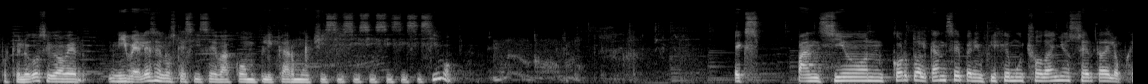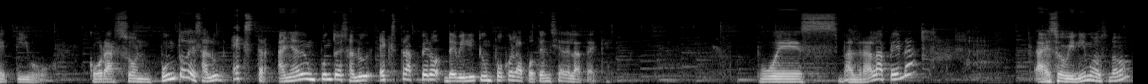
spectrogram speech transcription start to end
Porque luego sí va a haber niveles en los que sí se va a complicar muchísimo. Expansión, corto alcance, pero inflige mucho daño cerca del objetivo. Corazón, punto de salud extra. Añade un punto de salud extra, pero debilita un poco la potencia del ataque. Pues, ¿valdrá la pena? A eso vinimos, ¿no?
